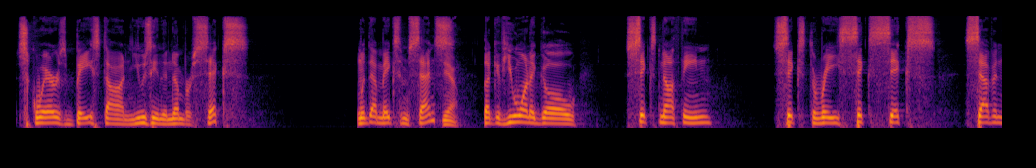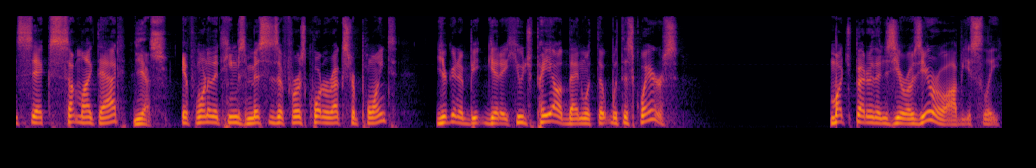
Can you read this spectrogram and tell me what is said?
squares based on using the number six, would that make some sense? Yeah. Like if you want to go six nothing, six three, six six, seven six, something like that. Yes. If one of the teams misses a first quarter extra point, you're going to get a huge payout then with the with the squares. Much better than zero zero, obviously.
